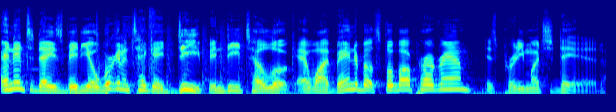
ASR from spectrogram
And in today's video, we're going to take a deep and detailed look at why Vanderbilt's football program is pretty much dead.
